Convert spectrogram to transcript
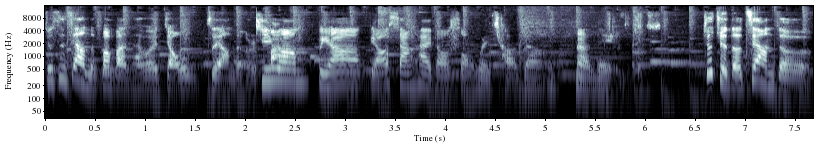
就是这样的爸爸才会教这样的儿子希，望不要不要伤害到宋慧乔这样那类的。就觉得这样的。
